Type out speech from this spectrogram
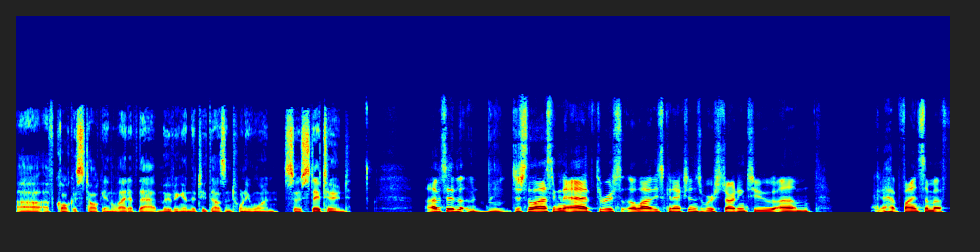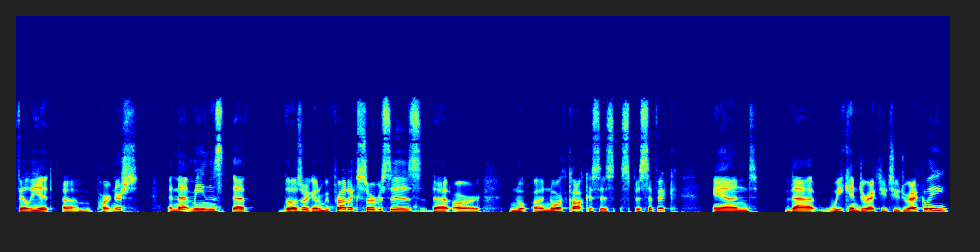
uh, of Caucus Talk in light of that moving into 2021. So stay tuned. I would say just the last thing to add through a lot of these connections, we're starting to um, find some affiliate um, partners, and that means that those are going to be product services that are uh, North Caucasus specific, and that we can direct you to directly,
